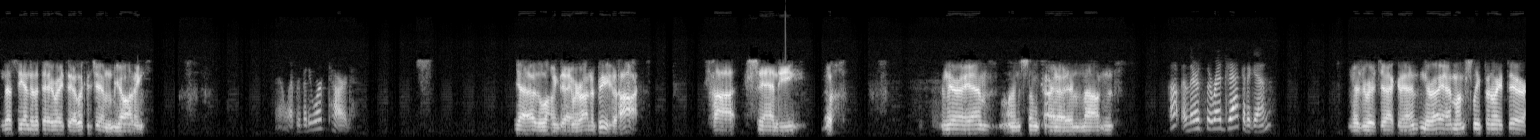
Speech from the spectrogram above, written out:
And that's the end of the day right there. Look at Jim yawning. Well, everybody worked hard. Yeah, that was a long day. We were on the beach. Hot. It's hot, sandy. Ugh. And there I am on some kind of mountain. Oh, and there's the red jacket again. There's a red jacket, and there I am. I'm sleeping right there.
